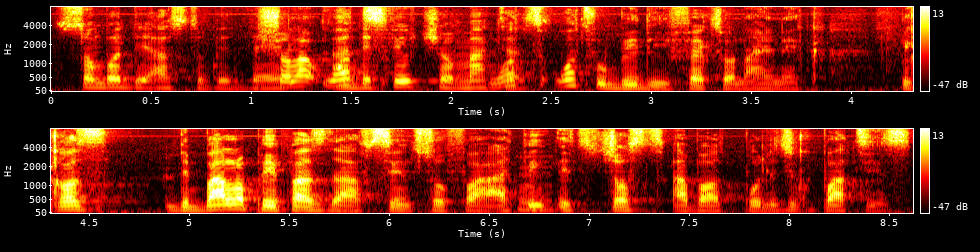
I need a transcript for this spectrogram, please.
somebody has to be there, Shola, and the future matters. What, what will be the effect on INEC? Because the ballot papers that I've seen so far, I Hmm. think it's just about political parties.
